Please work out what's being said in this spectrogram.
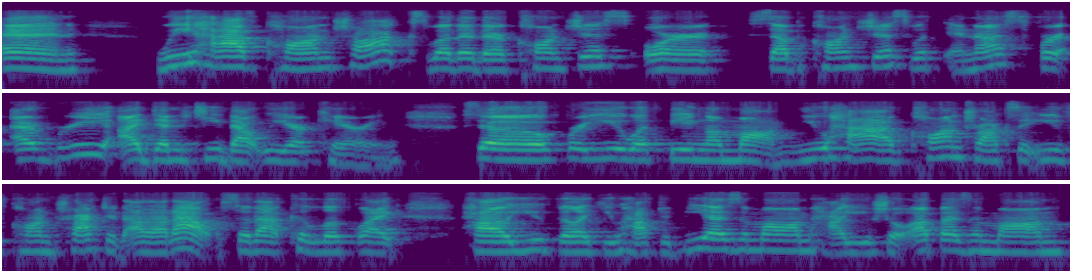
And we have contracts, whether they're conscious or subconscious within us, for every identity that we are carrying. So, for you, with being a mom, you have contracts that you've contracted that out. So, that could look like how you feel like you have to be as a mom, how you show up as a mom,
